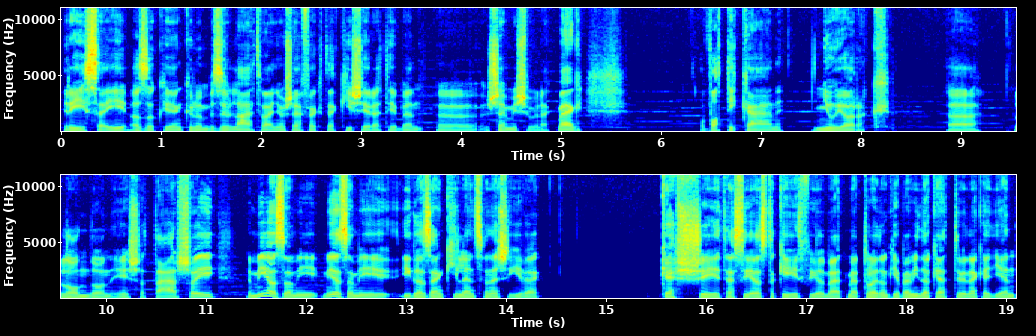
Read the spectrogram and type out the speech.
részei, azok ilyen különböző látványos effektek kíséretében ö, semmisülnek meg. A Vatikán, New York, London és a társai. Mi az, ami, mi az, ami igazán 90-es évek kessé teszi ezt a két filmet, mert tulajdonképpen mind a kettőnek egy ilyen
